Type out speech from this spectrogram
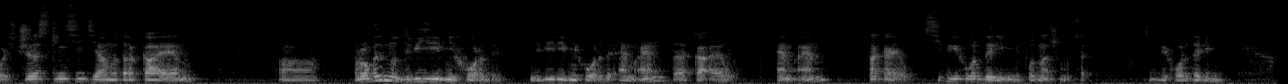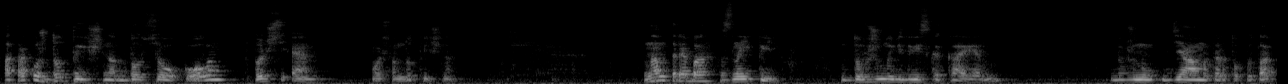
Ось через кінці діаметра КН а, проведено дві рівні хорди. Дві рівні хорди МН та КЛ. МН та КЛ. Ці дві хорди рівні, позначимо це. Ці дві хорди рівні. А також дотична до цього кола в точці N. Ось вам дотична. Нам треба знайти довжину відрізка КН, довжину діаметра, тобто так,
